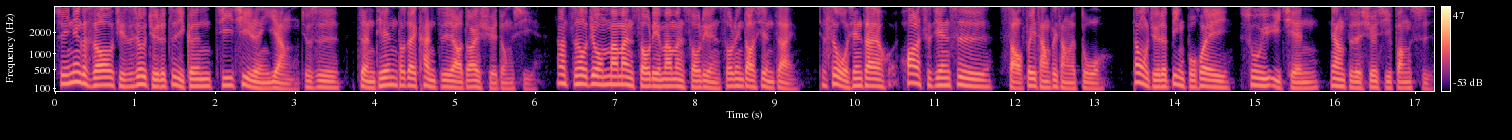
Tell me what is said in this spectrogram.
所以那个时候其实就觉得自己跟机器人一样，就是整天都在看资料，都在学东西。那之后就慢慢收敛，慢慢收敛，收敛到现在，就是我现在花的时间是少非常非常的多。但我觉得并不会输于以前那样子的学习方式。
